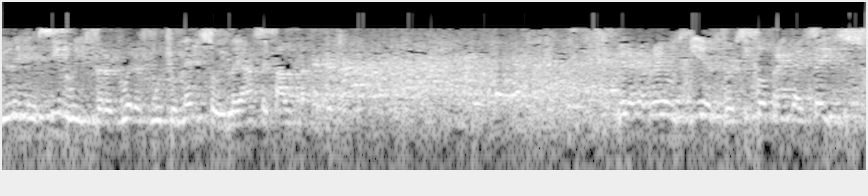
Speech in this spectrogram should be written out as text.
Yo le dije, sí Luis, pero tú eres mucho menso y le hace falta. Mira Hebreos 10, versículo 36.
